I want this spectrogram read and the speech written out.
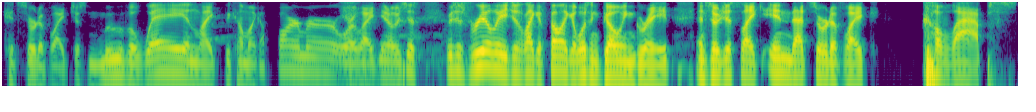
could sort of like just move away and like become like a farmer or like you know it was just it was just really just like it felt like it wasn't going great and so just like in that sort of like collapse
